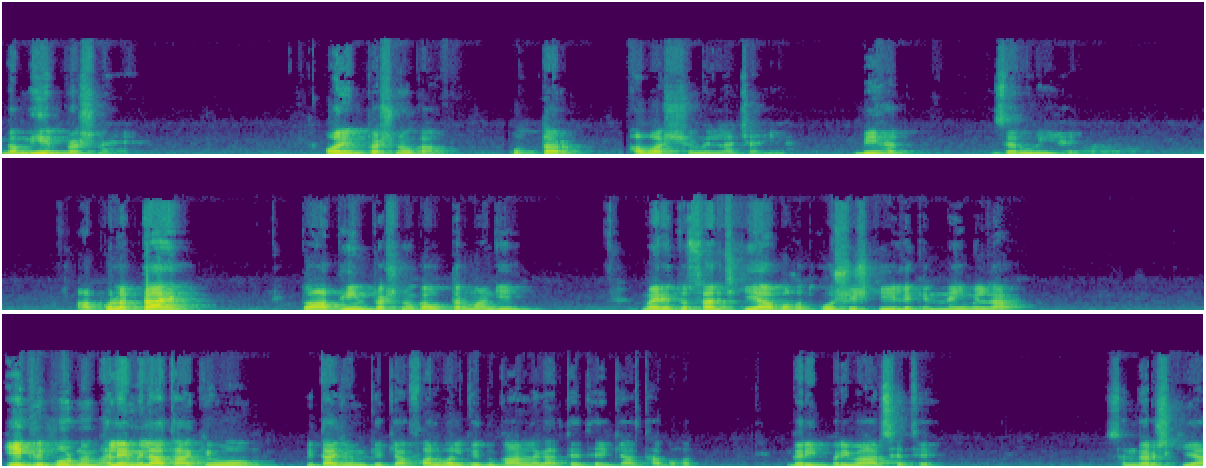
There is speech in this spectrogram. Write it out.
गंभीर प्रश्न है। और इन प्रश्नों का उत्तर अवश्य मिलना चाहिए। बेहद ज़रूरी है। आपको लगता है? तो आप भी इन प्रश्नों का उत्तर मांगिए। मैंने तो सर्च किया, बहुत कोशिश की, लेकिन नहीं मिल रहा है। एक रिपोर्ट में भले मिला था कि वो पिताजी उनके क्या फल वल की दुकान लगाते थे, क्या था, बहुत गरीब परिवार से थे। संघर्ष किया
